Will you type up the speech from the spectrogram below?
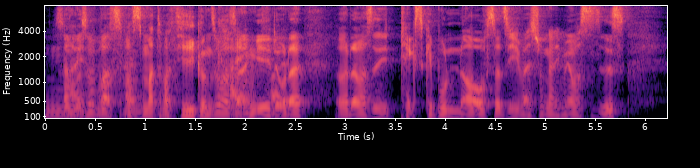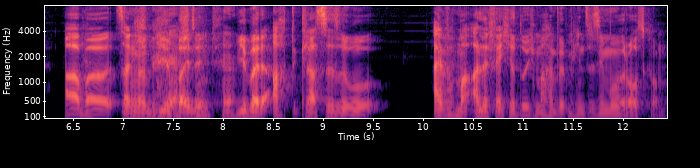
So, Nein, so was, auf was keinen Mathematik und sowas angeht Fall. oder, oder was ist textgebundener Aufsatz, ich weiß schon gar nicht mehr, was das ist. Aber sagen wir mal, wir Ja, beide, stimmt, ja. wir beide 8. Klasse so einfach mal alle Fächer durchmachen, würde mich interessieren, wo wir rauskommen.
